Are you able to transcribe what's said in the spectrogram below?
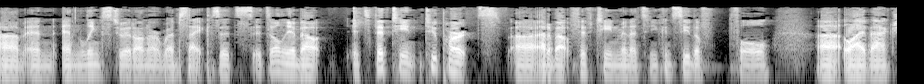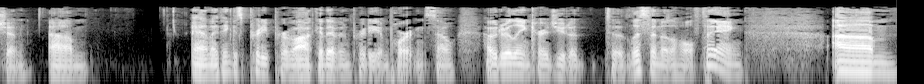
um, and and links to it on our website because it's it's only about it's 15 two parts uh, at about 15 minutes and you can see the full uh, live action. Um, and I think it's pretty provocative and pretty important. So I would really encourage you to to listen to the whole thing. Um,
